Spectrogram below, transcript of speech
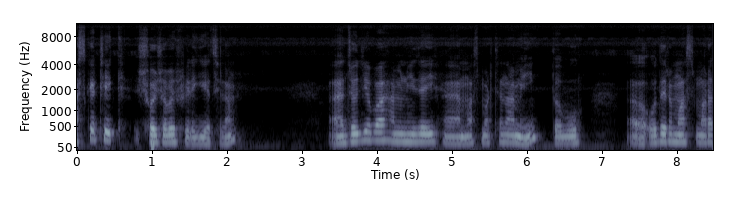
আজকে ঠিক শৈশবে ফিরে গিয়েছিলাম। যদিও বা আমি নিজেই মাছ মারতে নামি, তবু ওদের মাছ মারা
